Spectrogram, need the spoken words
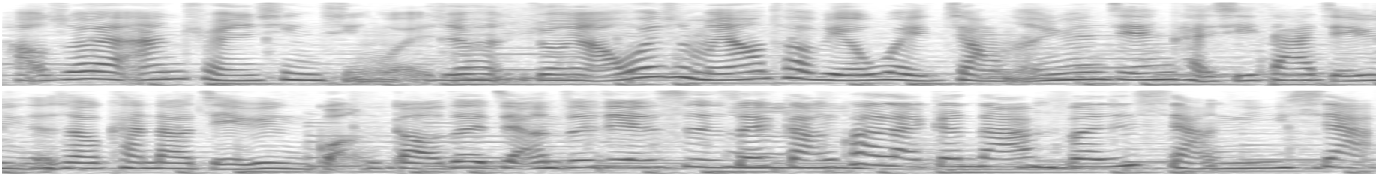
好，所以安全性行为是很重要。为什么要特别喂教呢？因为今天凯西搭捷运的时候看到捷运广告在讲这件事，所以赶快来跟大家分享一下。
